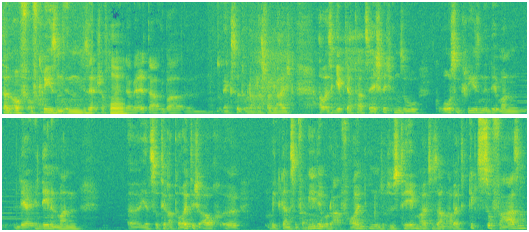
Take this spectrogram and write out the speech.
dann auf, auf Krisen in Gesellschaft oder in mhm. der Welt da über ähm, oder das vergleicht. Aber es gibt ja tatsächlich in so großen Krisen, in denen man, in, der, in denen man äh, jetzt so therapeutisch auch äh, mit ganzen Familien oder Freunden, so Systemen halt zusammenarbeitet, gibt es so Phasen,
